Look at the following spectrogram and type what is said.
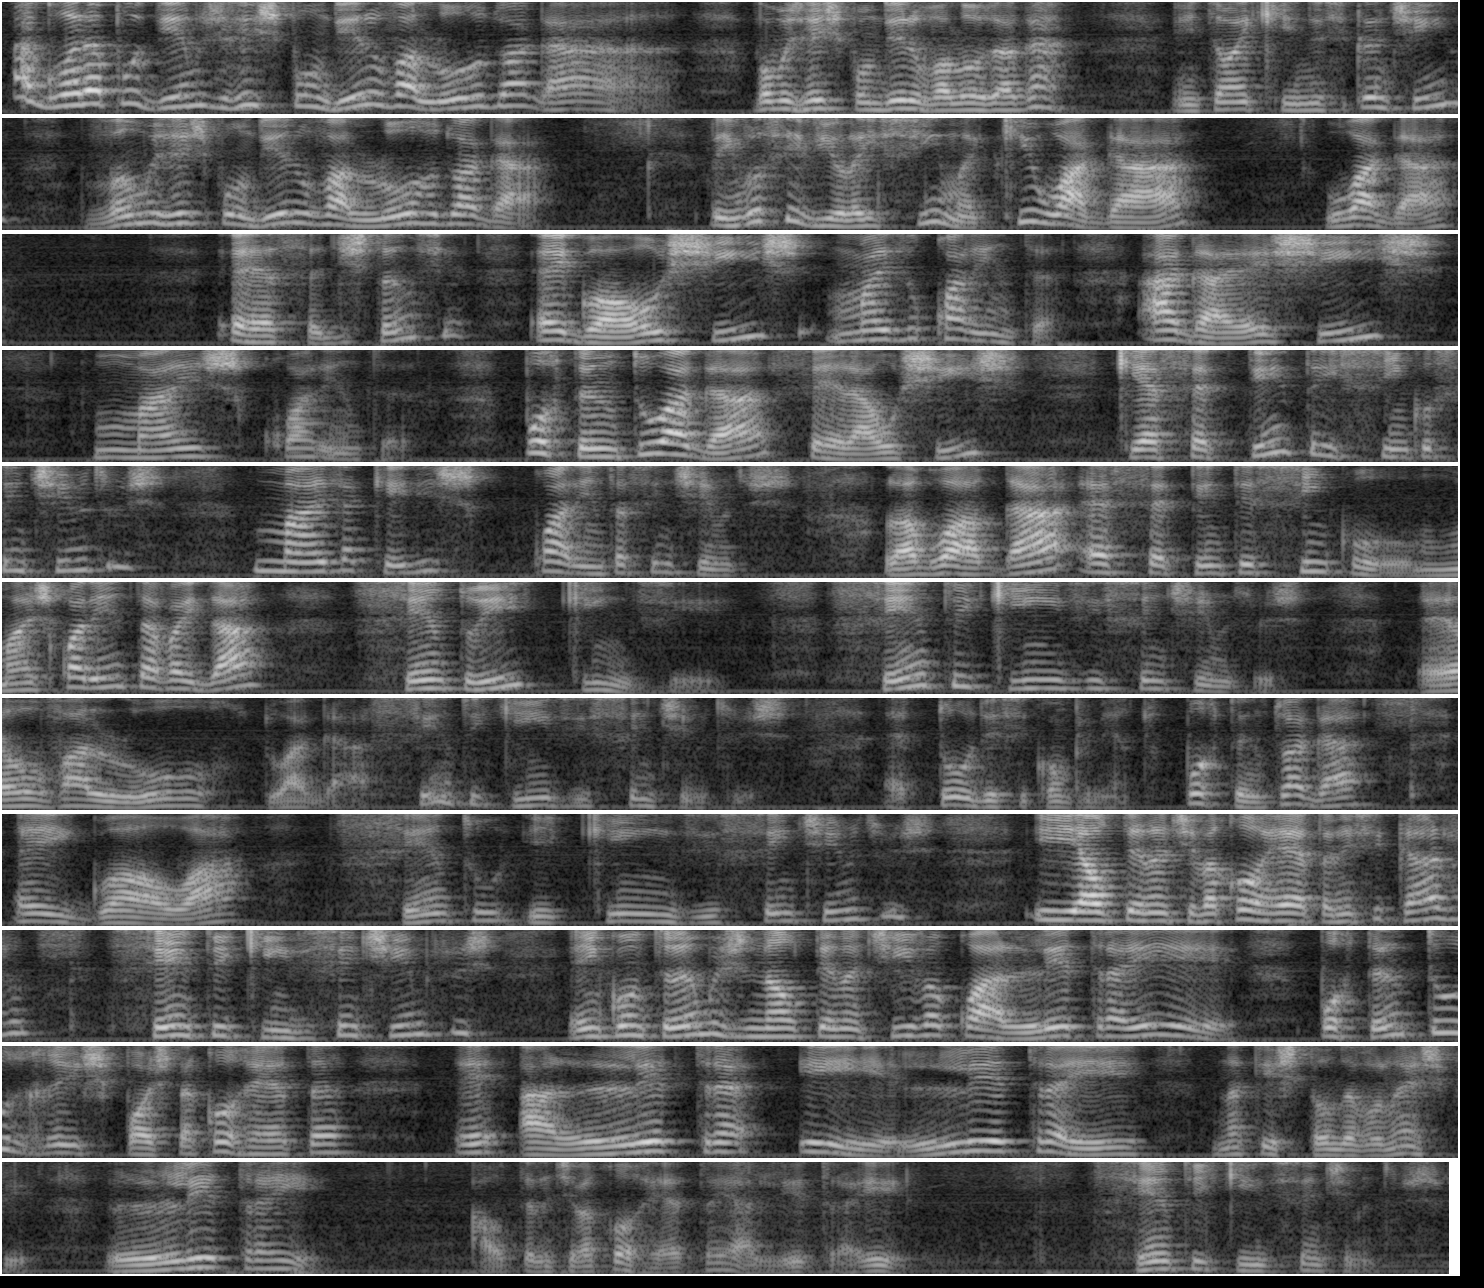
Agora podemos responder o valor do H. Vamos responder o valor do H? Então, aqui nesse cantinho, vamos responder o valor do H. Bem, você viu lá em cima que o H, o H, essa distância é igual ao x mais o 40. H é x mais 40. Portanto, o H será o X, que é 75 centímetros, mais aqueles 40 centímetros. Logo, o H é 75 mais 40 vai dar 115. 115 centímetros é o valor do H, 115 centímetros. É todo esse comprimento. Portanto, H é igual a 115 centímetros e a alternativa correta nesse caso, 115 centímetros, encontramos na alternativa com a letra E. Portanto, resposta correta é a letra E. Letra E na questão da Vonesp. Letra E. A alternativa correta é a letra E. 115 centímetros.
